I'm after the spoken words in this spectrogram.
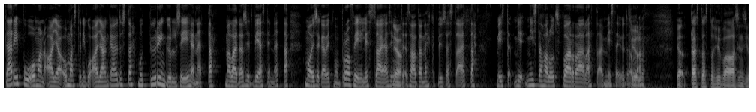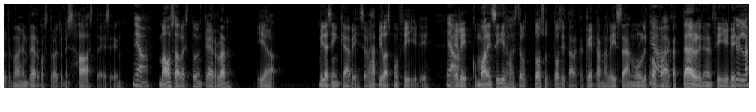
Tämä riippuu oman aja, omasta niin ajankäytöstä, mutta pyrin kyllä siihen, että mä laitan sitten viestin, että moi sä kävit mun profiilissa ja sitten Joo. saatan ehkä kysästä, että mistä, mistä haluat sparrailla tai mistä jutellaan. Kyllä. Ja tästä, tästä on hyvä siltä noihin verkostoitumishaasteisiin. Joo. Mä osallistuin kerran ja mitä siinä kävi? Se vähän pilasi mun fiidiä. Joo. Eli kun mä olin siihen haastellut tosi, tosi tarkka, ketä mä lisään, mulla oli koko ajan täydellinen fiidi, Kyllä.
